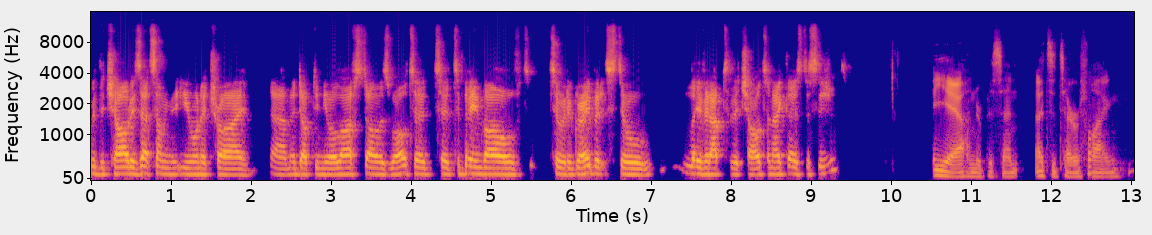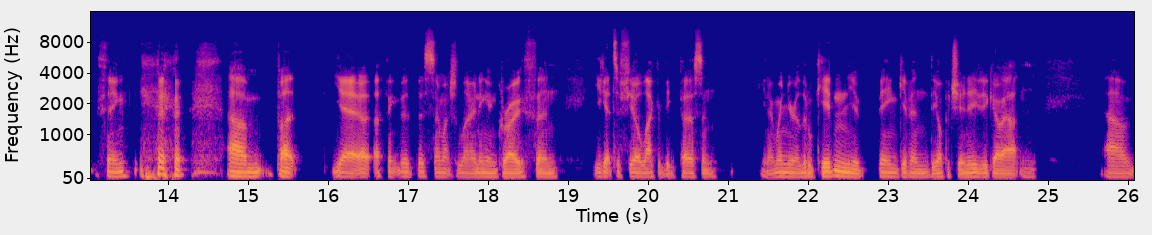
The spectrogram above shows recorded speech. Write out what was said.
with the child. Is that something that you want to try um, your lifestyle as well to, to, to be involved to a degree, but still leave it up to the child to make those decisions? Yeah, 100%. That's a terrifying thing. um, but yeah, I think that there's so much learning and growth, and you get to feel like a big person. You know, when you're a little kid and you're being given the opportunity to go out and um,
